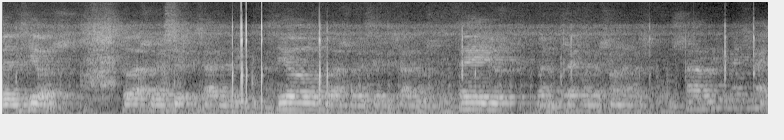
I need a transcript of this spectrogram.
subvencións, todas as subvencións que salen da Diputación, todas as subvencións que salen dos concellos, bueno, pois hai unha persona responsable, que máis fai?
